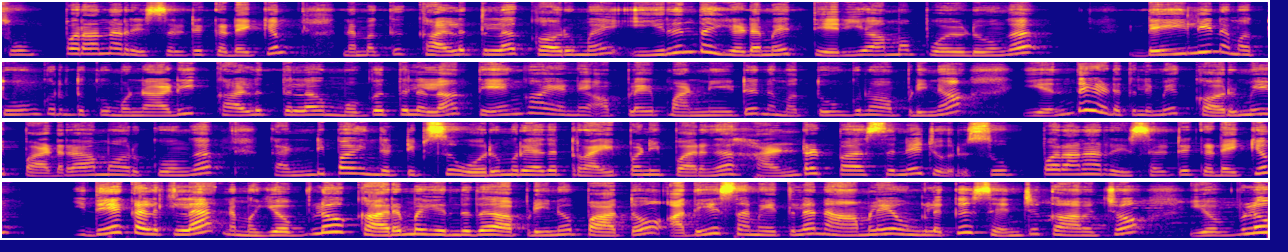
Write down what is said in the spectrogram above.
சூப்பரான ரிசல்ட்டு கிடைக்கும். நமக்கு கழுத்தில் கருமை இருந்த இடமே தெரியாமல் போயிடுங்க டெய்லி நம்ம தூங்குறதுக்கு முன்னாடி கழுத்தில் முகத்துலலாம் தேங்காய் எண்ணெய் அப்ளை பண்ணிவிட்டு நம்ம தூங்குறோம் அப்படின்னா எந்த இடத்துலையுமே கருமை படராமல் இருக்குங்க. கண்டிப்பாக இந்த டிப்ஸ் ஒரு முறையாவது ட்ரை பண்ணி பாருங்கள் ஹண்ட்ரட் பர்சன்டேஜ் ஒரு சூப்பரான ரிசல்ட்டு கிடைக்கும். இதே காலத்தில் நம்ம எவ்வளோ கருமை இருந்தது அப்படின்னு பார்த்தோம். அதே சமயத்தில் நாமளே உங்களுக்கு செஞ்சு காமிச்சோம். எவ்வளோ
